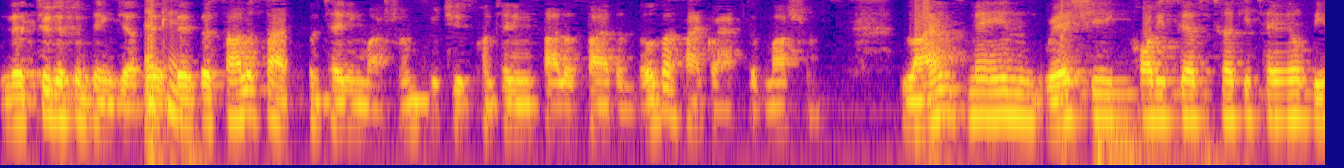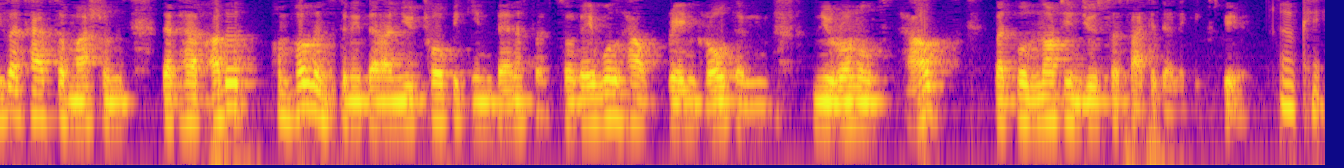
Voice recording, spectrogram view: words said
There's two different things here. The, okay. the, the psilocybin containing mushrooms, which is containing psilocybin, those are psychoactive mushrooms. Lion's mane, reishi, cordyceps, turkey tail, these are types of mushrooms that have other components in it that are nootropic in benefit. So they will help brain growth and neuronal health, but will not induce a psychedelic experience. Okay,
